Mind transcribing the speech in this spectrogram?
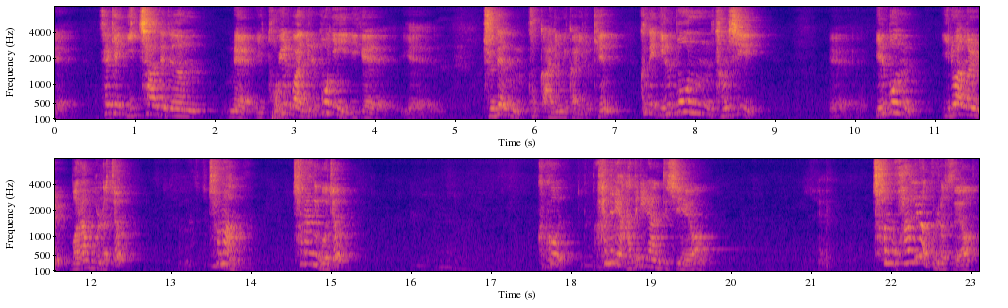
예, 세계 2차 대전에 이 독일과 일본이 이게 예, 주된 국가 아닙니까 일으킨? 근데 일본 당시 예, 일본 일왕을 뭐라고 불렀죠? 천황. 천황이 뭐죠? 그거 하늘의 아들이라는 뜻이에요. 천황이라고 불렀어요.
